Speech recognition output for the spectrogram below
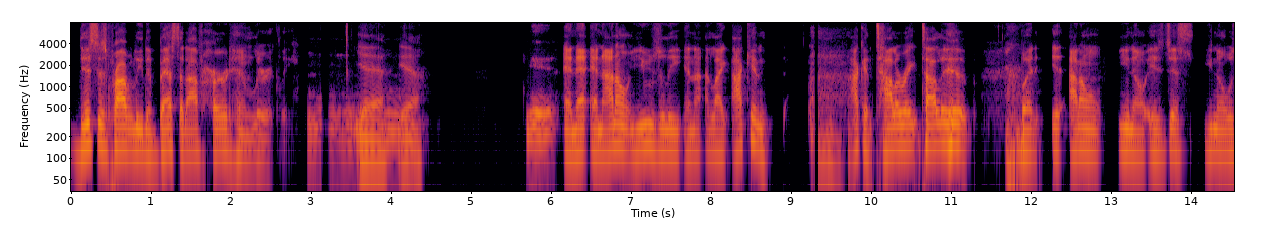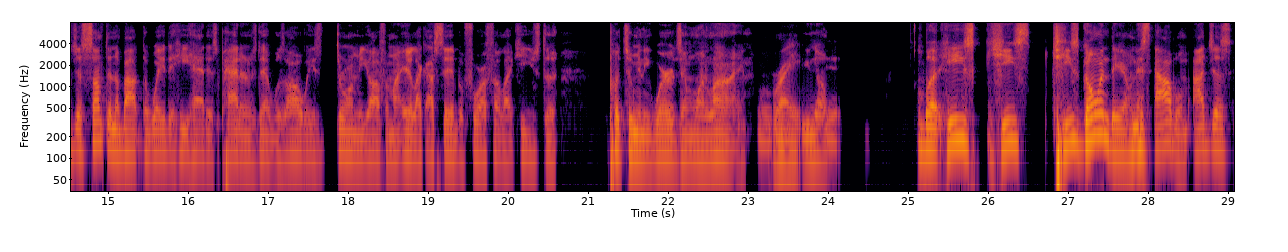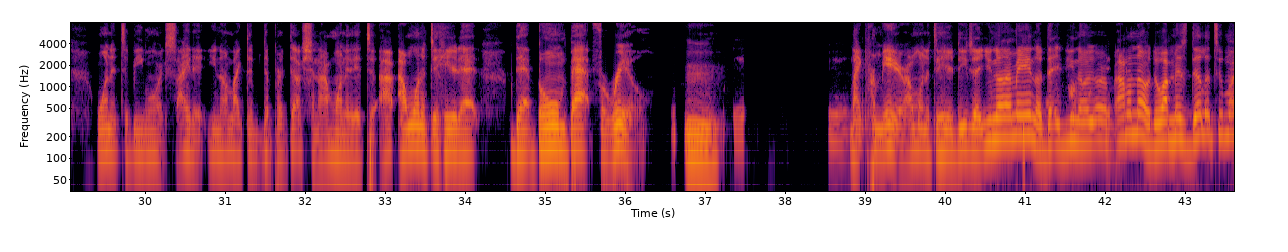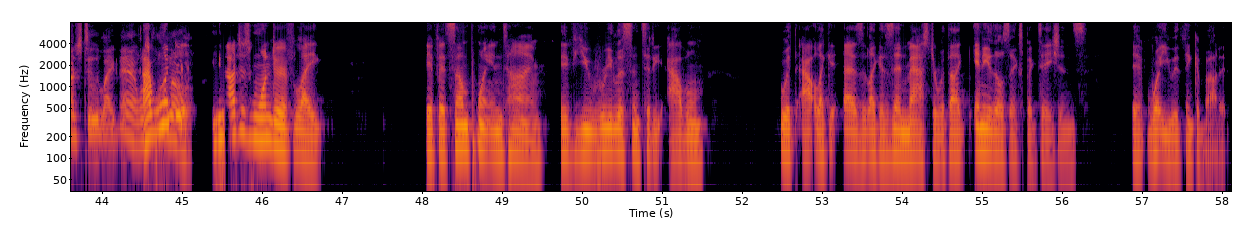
this is probably the best that i've heard him lyrically Mhm. yeah, Mhm. yeah. Yeah. and that and I don't usually and I like I can I can tolerate Talib, but it, I don't you know it's just you know it was just something about the way that he had his patterns that was always throwing me off in my ear like I said before I felt like he used to put too many words in one line. Right. you know Yeah. but he's he's he's going there on this album I just wanted to be more excited you know like the the production I wanted it to I, I wanted to hear that that boom bap for real Mm. Yeah. Yeah. like Premier. I wanted to hear DJ. You know what I mean? Or they, you know, or, I don't know. Do I miss Dilla too much too? Like, damn, what's I going wonder, on? you know, I just wonder if like if at some point in time, if you re-listen to the album without like as like a Zen master without like any of those expectations, if what you would think about it.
